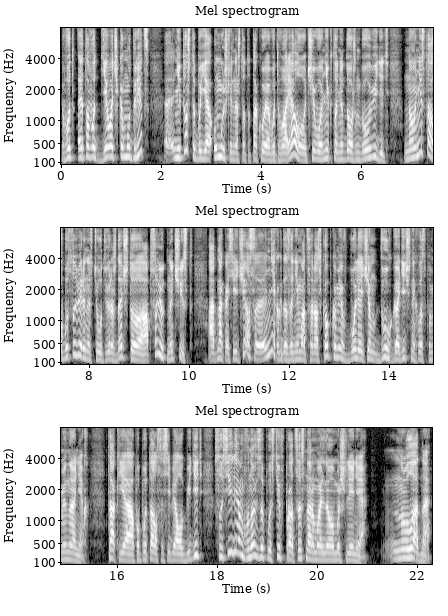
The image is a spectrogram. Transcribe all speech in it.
вот эта вот девочка-мудрец? Э, не то чтобы я умышленно что-то такое вытворял, чего никто не должен был увидеть, но не стал бы с уверенностью утверждать, что абсолютно чист. Однако сейчас э, некогда заниматься раскопками в более чем двухгодичных воспоминаниях. Так я попытался себя убедить, с усилием вновь запустив процесс нормального мышления. Ну ладно,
